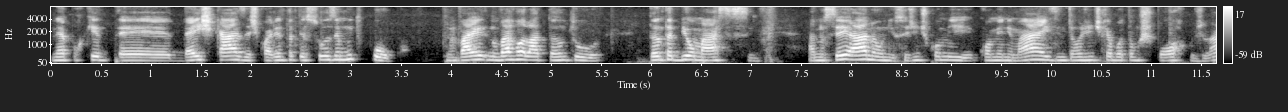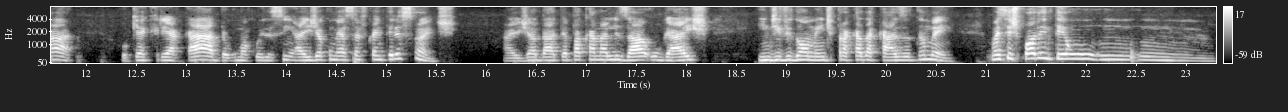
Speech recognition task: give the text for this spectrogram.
né? Porque é, 10 casas, 40 pessoas é muito pouco. Não vai, não vai rolar tanto tanta biomassa assim. A não ser, ah, não, nisso, a gente come, come animais, então a gente quer botar uns porcos lá, ou quer criar cabra, alguma coisa assim, aí já começa a ficar interessante. Aí já dá até para canalizar o gás individualmente para cada casa também. Mas vocês podem ter um, um, um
